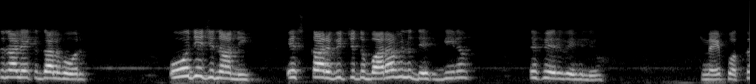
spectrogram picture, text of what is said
ਤੇ ਨਾਲ ਇੱਕ ਗੱਲ ਹੋਰ ਉਹ ਜੇ ਜਨਾਨੀ ਇਸ ਘਰ ਵਿੱਚ ਦੁਬਾਰਾ ਮੈਨੂੰ ਦਿਖ ਗਈ ਨਾ ਤੇ ਫਿਰ ਵੇਖ ਲਿਓ। ਨਹੀਂ ਪੁੱਤ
